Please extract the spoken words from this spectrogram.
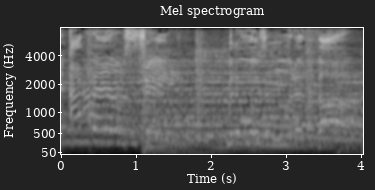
And I found strength, but it wasn't what I thought.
